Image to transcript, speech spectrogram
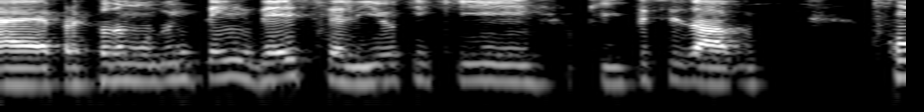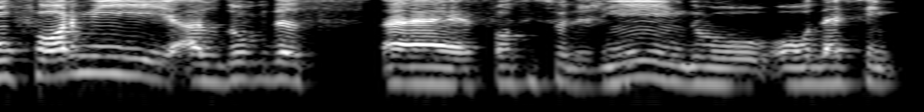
é, para que todo mundo entendesse ali o que, que, o que precisava. Conforme as dúvidas é, fossem surgindo ou dessem,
